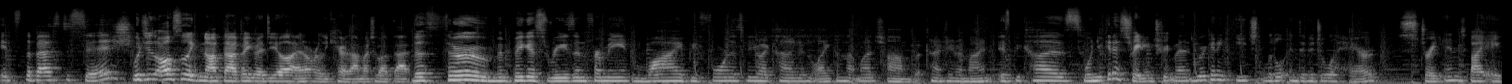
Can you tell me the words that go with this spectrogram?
it's the best decision, which is also like not that big of a deal. I don't really care that much about that. The third biggest reason for me why before this video I kind of didn't like them that much, um, but kind of changed my mind is because when you get a straightening treatment, you are getting each little individual hair straightened by a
